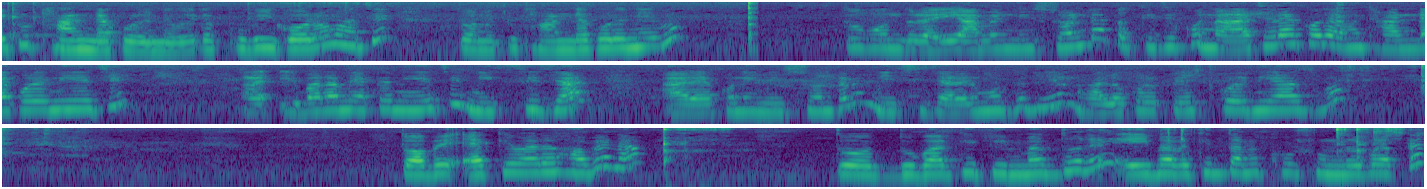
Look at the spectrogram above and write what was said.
একটু ঠান্ডা করে নেব। এটা খুবই গরম আছে, তো আমি একটু ঠান্ডা করে নেব। তো বন্ধুরা, এই আমের মিশ্রণটা তো কিছুক্ষণ নাড়াচাড়া করে আমি ঠান্ডা করে নিয়েছি। আর এবার আমি একটা নিয়েছি মিক্সি জার। আর এখন এই মিশ্রণটা আমি মিক্সি জারের মধ্যে দিয়ে ভালো করে পেস্ট করে নিয়ে আসব। তবে একেবারে হবে না। তো দুবার কি তিনবার ধরে এইভাবে কিন্তু আমি খুব সুন্দর করে একটা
